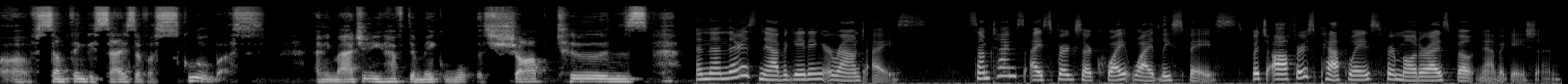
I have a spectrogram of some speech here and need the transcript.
of something the size of a school bus, and imagine you have to make sharp turns. And then there's navigating around ice. Sometimes icebergs are quite widely spaced, which offers pathways for motorized boat navigation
